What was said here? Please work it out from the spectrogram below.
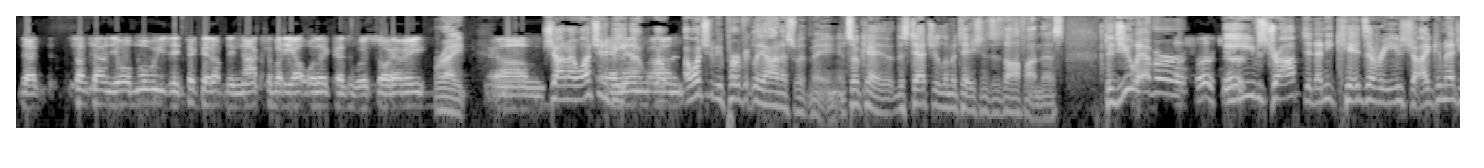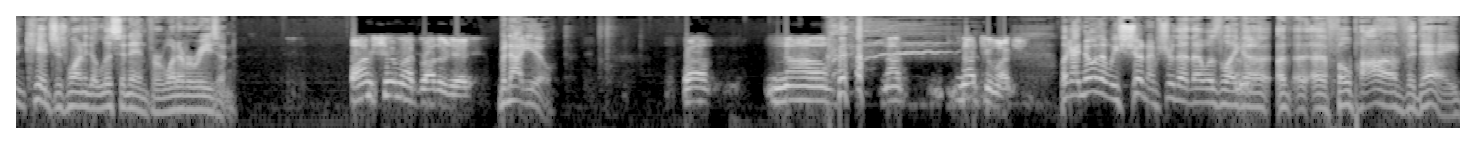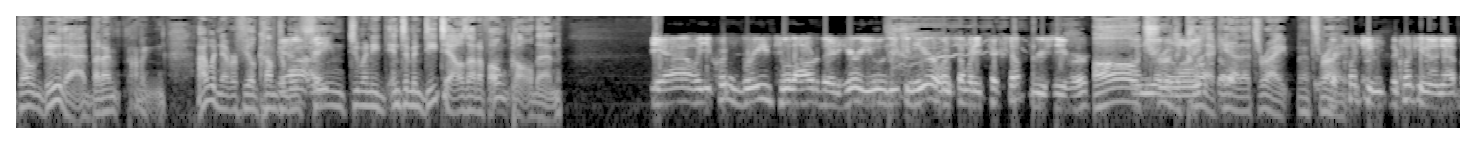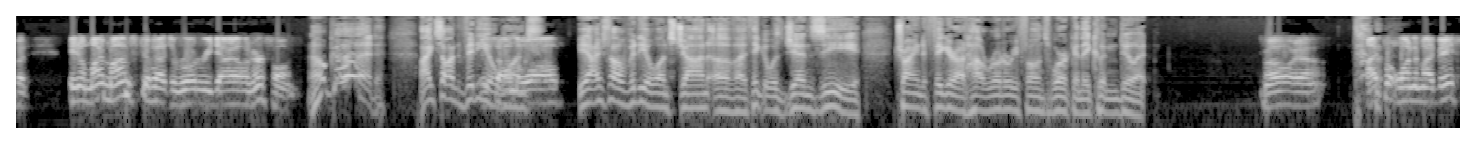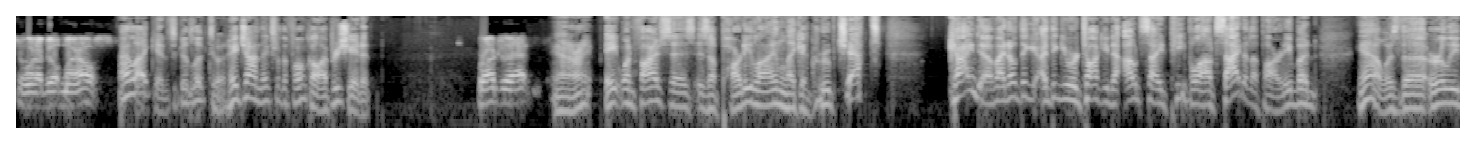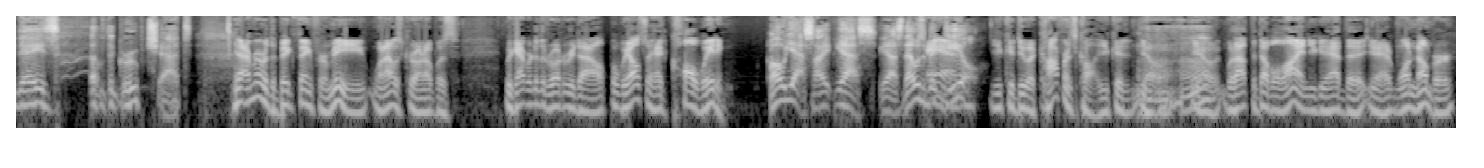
That sometimes the old movies they pick that up, they knock somebody out with it because it was so heavy. Right. Um, John, I want you to be. then, I, um, I want you to be perfectly honest with me. It's okay. The- The statute of limitations is off on this. Did you ever Oh, sure, sure. eavesdrop? Did any kids ever eavesdrop? I can imagine kids just wanting to listen in for whatever reason, well, I'm sure my brother did. but not you. Well, no, not not too much. Like I know that we shouldn't. I'm sure that that was like a, a, a faux pas of the day. Don't do that. But I'm, I mean, I would never feel comfortable Yeah, I- too many intimate details on a phone call. Then. Yeah, well, you couldn't breathe too loud; they'd hear you. You can hear when somebody picks up the receiver. Oh, the true. other The line, click. so Yeah, that's right. That's right. The clicking, the clicking on that, but you know, my mom still has a rotary dial on her phone. Oh, good. I saw a video It's on the once. wall. Yeah, I saw a video once, John, of I think it was Gen Z trying to figure out how rotary phones work, and they couldn't do it. Oh yeah, I put one in my basement when I built my house. I like it. It's a good look to it. Hey, John, thanks for the phone call. I appreciate it. Roger that. Yeah, all right. Eight one five says, "Is a party line like a group chat?" Kind of. I don't think. I think you were talking to outside people outside of the party, but yeah, it was the early days of the group chat. Yeah, I remember the big thing for me when I was growing up was we got rid of the rotary dial, but we also had call waiting. Oh yes, I yes yes that was a big And deal. Mm-hmm. You could do a conference call. You could, you know, you know, without the double line, you could have the you had one number.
